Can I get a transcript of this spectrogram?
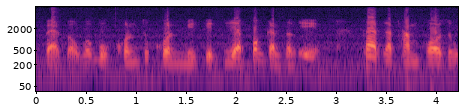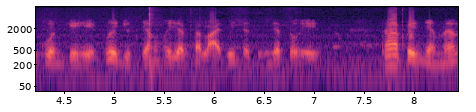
68 บอกว่าบุคคลทุกคนมีสิทธิ์ที่จะป้องกันตนเอง ถ้ากระทำพอสมควรแก่เหตุเพื่อหยุดยั้งพยันตรายที่จะถึงแก่ตัวเอง ถ้าเป็นอย่างนั้น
